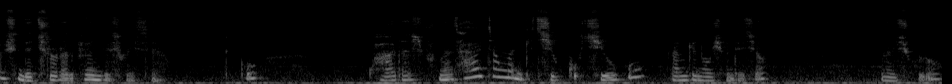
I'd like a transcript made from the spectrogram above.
훨씬 내추럴하게 표현이 될 수가 있어요. 과하다 싶으면 살짝만 이렇게 지우고 지우고 남겨놓으시면 되죠? 이런 식으로.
